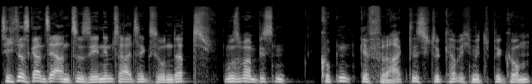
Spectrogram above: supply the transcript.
sich das Ganze anzusehen im Saal 600, muss man ein bisschen gucken. Gefragtes Stück habe ich mitbekommen.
